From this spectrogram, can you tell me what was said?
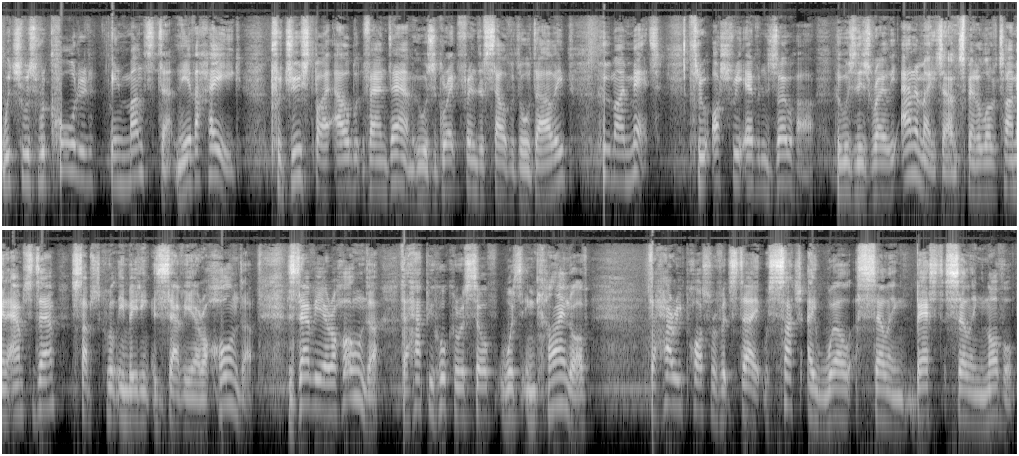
which was recorded in Munster, near The Hague, produced by Albert Van Dam, who was a great friend of Salvador Dali, whom I met through Oshri Evan Zohar, who was an Israeli animator and spent a lot of time in Amsterdam, subsequently meeting Xaviera Hollander. Xaviera Hollander, the happy hooker herself, was in kind of the Harry Potter of its day. Was such a well selling, best selling novel.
